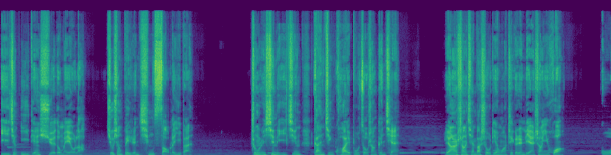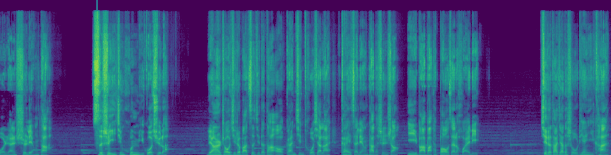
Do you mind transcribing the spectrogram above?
已经一点血都没有了，就像被人清扫了一般。众人心里一惊，赶紧快步走上跟前。梁二上前把手电往这个人脸上一晃，果然是梁大，此时已经昏迷过去了。梁二着急着把自己的大袄赶紧脱下来盖在梁大的身上，一把把他抱在了怀里。借着大家的手电一看，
